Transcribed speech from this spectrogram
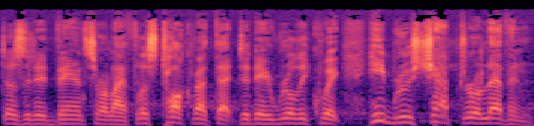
does it advance our life? Let's talk about that today, really quick. Hebrews chapter 11.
